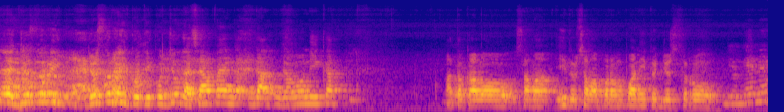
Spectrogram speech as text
eh justru, justru ikut-ikut juga. Siapa yang nggak nggak nggak mau nikah? Atau kalau sama itu sama perempuan itu justru Diogenes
